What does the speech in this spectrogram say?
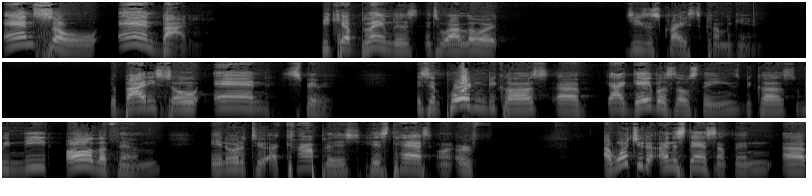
and soul and body be kept blameless until our Lord Jesus Christ come again. Your body, soul, and spirit. It's important because uh, God gave us those things because we need all of them in order to accomplish his task on earth. I want you to understand something uh,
